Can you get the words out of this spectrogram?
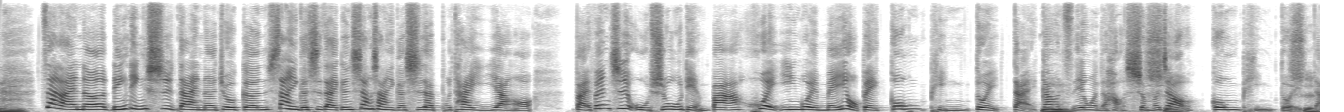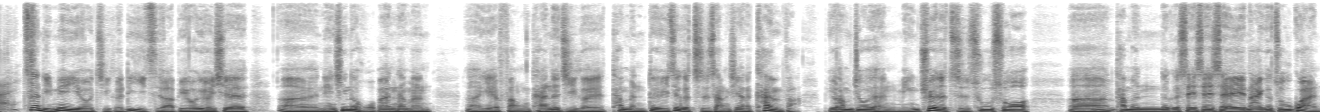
嗯、再来呢，零零世代呢，就跟上一个世代跟上上一个世代不太一样哦。百分之五十五点八会因为没有被公平对待。刚刚子燕问的好，什么叫公平对待？这里面也有几个例子啊，比如有一些呃年轻的伙伴，他们呃也访谈了几个他们对于这个职场现在的看法，比如他们就会很明确的指出说，呃，他们那个谁谁谁哪一个主管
